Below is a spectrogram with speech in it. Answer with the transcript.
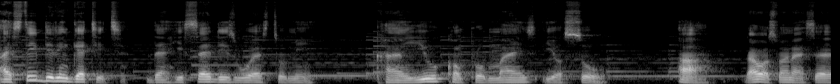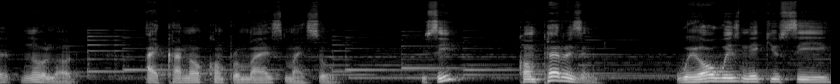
I still didn't get it. Then he said these words to me Can you compromise your soul? Ah, that was when I said, No, Lord, I cannot compromise my soul. You see, comparison will always make you see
